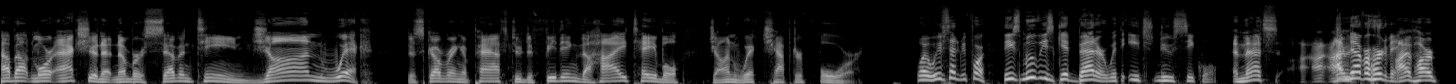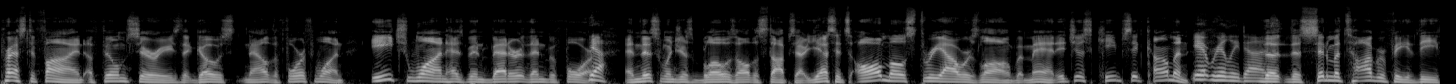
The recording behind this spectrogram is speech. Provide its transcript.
How about more action at number 17? John Wick discovering a path to defeating the High Table. John Wick Chapter 4. Well, we've said before, these movies get better with each new sequel. And that's I, I've never heard of it. I've hard pressed to find a film series that goes now the fourth one. Each one has been better than before. Yeah. And this one just blows all the stops out. Yes, it's almost three hours long, but man, it just keeps it coming. It really does. The the cinematography, the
